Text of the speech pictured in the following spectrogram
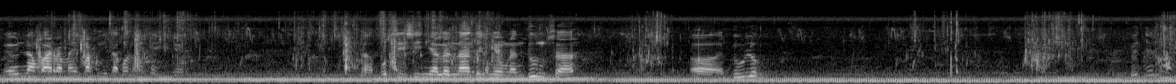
Ngayon lang para may pakita ko lang sa inyo. Tapos sisinyalan natin yung nandun sa ah, dulo. Ganyan lang.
